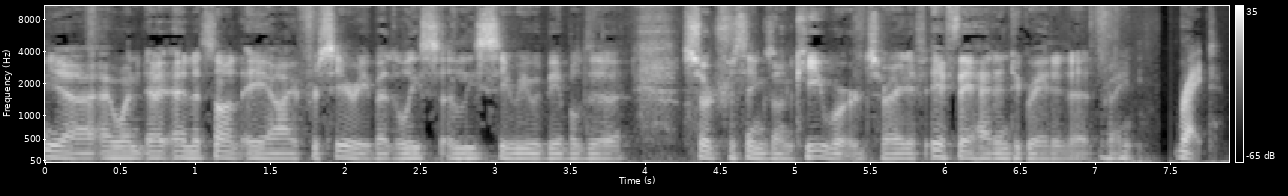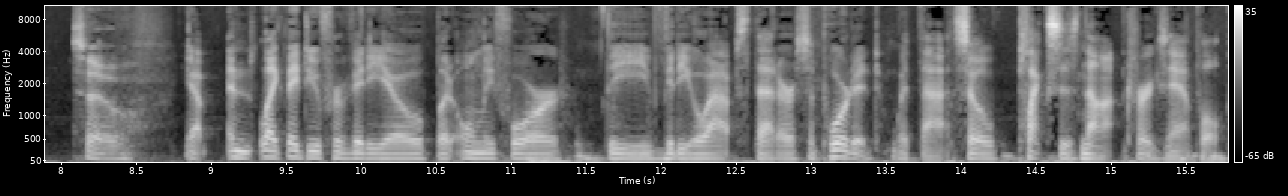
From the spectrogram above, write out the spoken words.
yeah. I went, and it's not AI for Siri, but at least at least Siri would be able to search for things on keywords, right? If if they had integrated it, right? right. So Yeah, and like they do for video, but only for the video apps that are supported with that. So Plex is not, for example.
